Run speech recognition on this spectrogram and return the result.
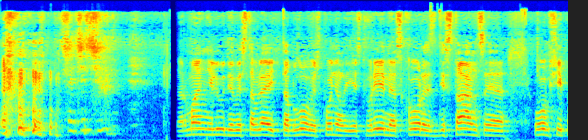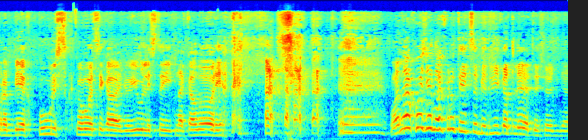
Ще чуть-чуть. Нормальні люди виставляють табло, ви ж поняли, є время, скорость, дистанція, общий пробіг, пульс, кого цікавить, у Юлі стоїть на калоріях. Вона хоче накрутити собі дві котлети сьогодні.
